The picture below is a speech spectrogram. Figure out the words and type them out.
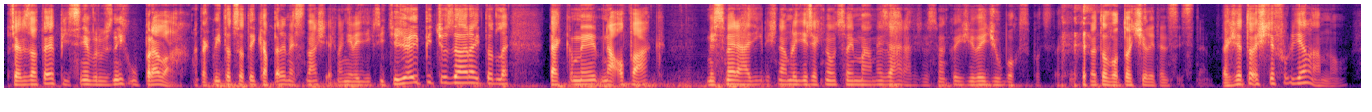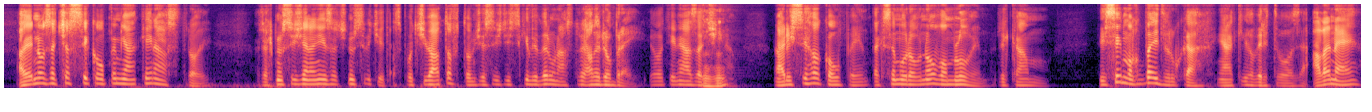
převzaté písně v různých úpravách. A takový to, co ty kapely nesnáší, jak na ně lidi křičí, jej pičo, zahraj tohle, tak my naopak, my jsme rádi, když nám lidi řeknou, co jim máme zahrát. Takže my jsme takový živý jukebox v podstatě. My jsme to otočili, ten systém. Takže to ještě furt dělám, no. A jednou za čas si koupím nějaký nástroj. Řeknu si, že na něj začnu cvičit. A spočívá to v tom, že si vždycky vyberu nástroj, ale dobrý. Jo, tím já začínám. No a když si ho koupím, tak se mu rovnou omluvím. Říkám mu, ty jsi mohl být v rukách nějakého virtuóza, ale ne,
